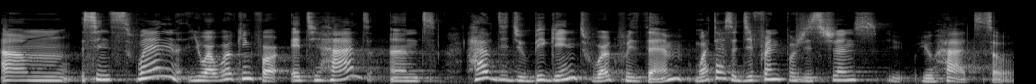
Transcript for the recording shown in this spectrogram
Um, since when you are working for Etihad and how did you begin to work with them? What are the different positions you, you had? So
